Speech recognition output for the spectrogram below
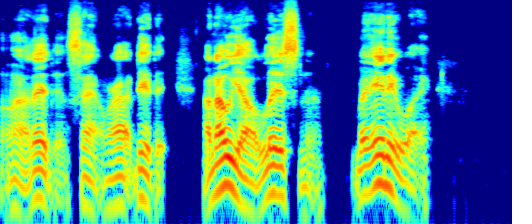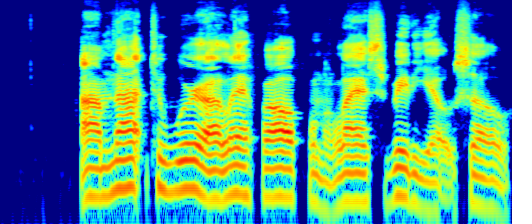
Oh, that didn't sound right, did it? I know y'all listening. But anyway, I'm not to where I left off on the last video. So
